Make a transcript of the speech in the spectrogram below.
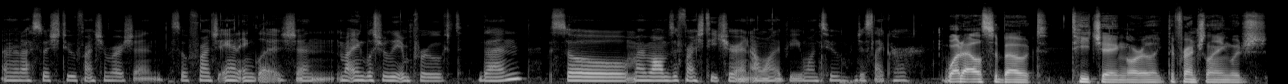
and then I switched to French immersion, so French and English, and my English really improved then. So my mom's a French teacher, and I want to be one too, just like her. What else about teaching or like the French language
